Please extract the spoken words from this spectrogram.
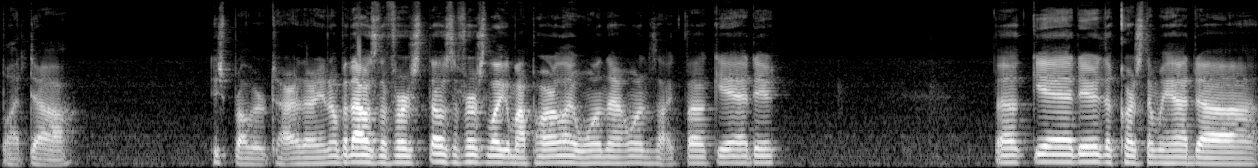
But uh he should probably retire there, you know. But that was the first that was the first leg of my parlay. I won that one. It's like fuck yeah, dude. Fuck yeah, dude. Of course then we had uh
